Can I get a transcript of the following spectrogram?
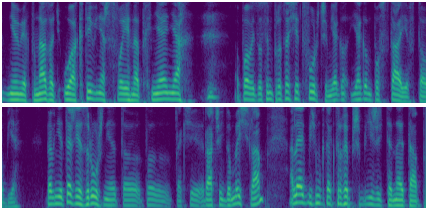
nie wiem jak to nazwać, uaktywniasz swoje natchnienia? Opowiedz o tym procesie twórczym, jak jak on powstaje w tobie. Pewnie też jest różnie, to, to tak się raczej domyślam, ale jakbyś mógł tak trochę przybliżyć ten etap.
